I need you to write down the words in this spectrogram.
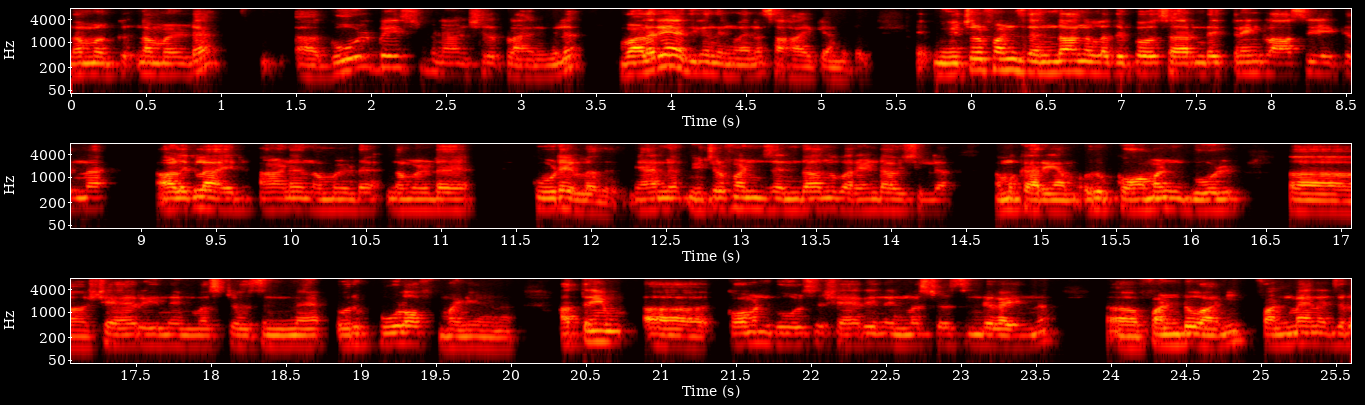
നമ്മൾക്ക് നമ്മളുടെ ഗോൾ ബേസ്ഡ് ഫിനാൻഷ്യൽ പ്ലാനിങ്ങിൽ വളരെയധികം നിങ്ങളെ സഹായിക്കാൻ പറ്റും. മ്യൂച്വൽ ഫണ്ട്സ് എന്താന്നുള്ളത് ഇപ്പോൾ സാറിന്റെ ഇത്രയും ക്ലാസ് കേൾക്കുന്ന ആളുകളായി ആണ് നമ്മളുടെ നമ്മളുടെ കൂടെ ഉള്ളത്. ഞാൻ മ്യൂച്വൽ ഫണ്ട്സ് എന്താന്ന് പറയേണ്ട ആവശ്യമില്ല. നമുക്കറിയാം ഒരു കോമൺ ഗോൾ ഷെയർ ചെയ്യുന്ന ഇൻവെസ്റ്റേഴ്സിന് ഒരു പൂൾ ഓഫ് മണിയാണ് അത്രയും കോമൺ ഗോൾസ് ഷെയർ ചെയ്യുന്ന ഇൻവെസ്റ്റേഴ്സിന്റെ കയ്യിൽ നിന്ന് ഫണ്ട് വാങ്ങി ഫണ്ട് മാനേജർ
